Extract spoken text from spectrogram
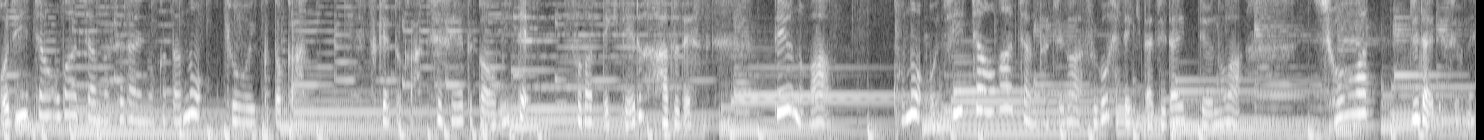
おじいちゃんおばあちゃんの世代の方の教育とかしつけとか姿勢とかを見て育ってきているはずです。っていうのはこのおじいちゃんおばあちゃんたちが過ごしてきた時代っていうのは昭和時代ですよね。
